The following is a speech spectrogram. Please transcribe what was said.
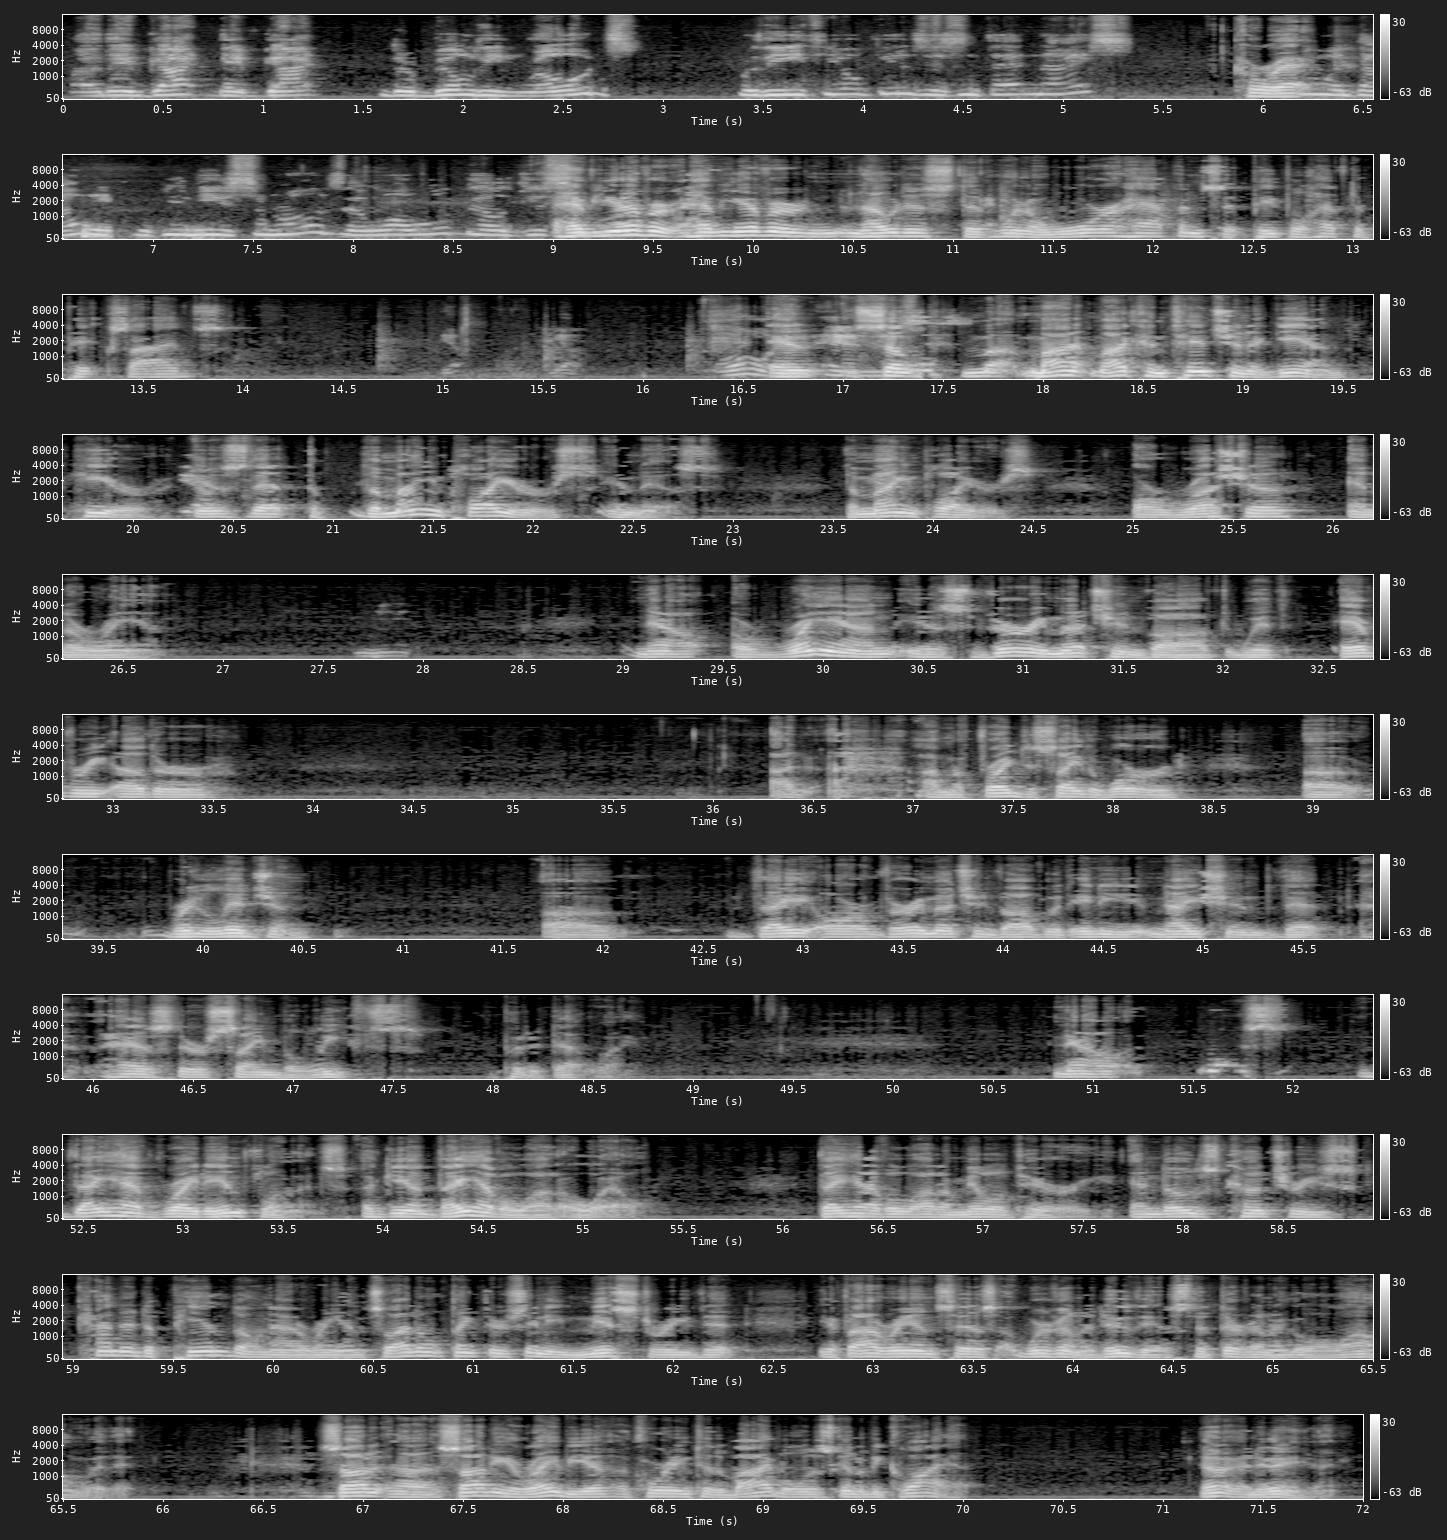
Uh, they've got they've got they're building roads for the Ethiopians. Isn't that nice? Correct. We went down. Ethiopia needs some roads. So, well, we'll build you. Have you ever have you ever noticed that when a war happens, that people have to pick sides? Oh, and, and, so my, my, my, contention again here yeah. is that the, the main players in this, the main players are Russia and Iran. Mm-hmm. Now, Iran is very much involved with every other, I, am afraid to say the word, uh, religion. Uh, they are very much involved with any nation that has their same beliefs, put it that way. Now, they have great influence. Again, they have a lot of oil. They have a lot of military, and those countries kind of depend on Iran. So I don't think there's any mystery that if Iran says we're going to do this, that they're going to go along with it. Saudi, uh, Saudi Arabia, according to the Bible, is going to be quiet. They're not going to do anything.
